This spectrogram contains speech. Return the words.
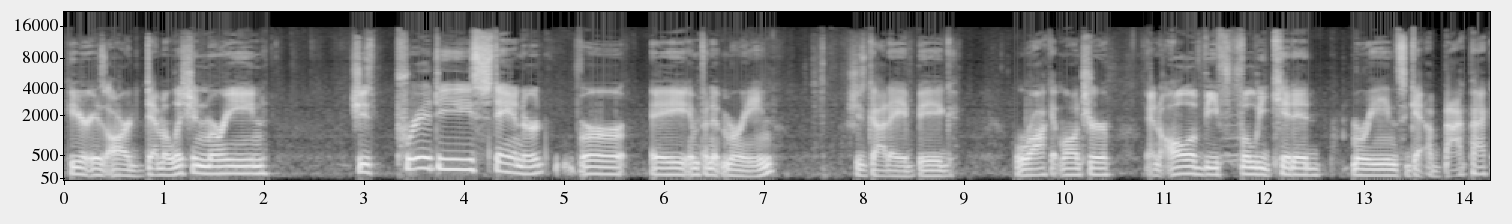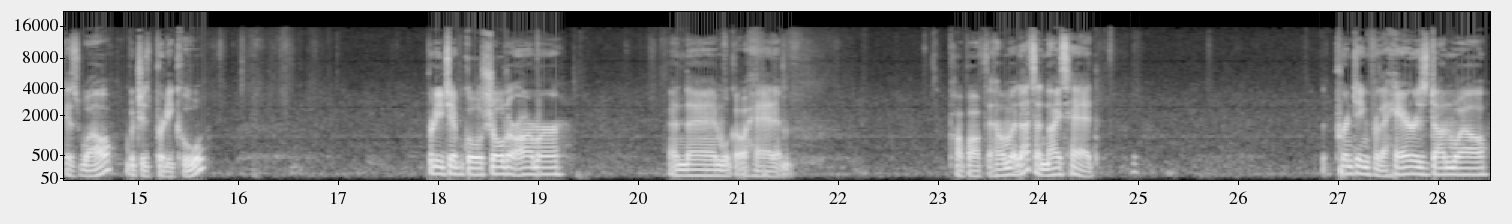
Here is our Demolition Marine. She's pretty standard for a Infinite Marine. She's got a big rocket launcher, and all of the fully kitted Marines get a backpack as well, which is pretty cool. Pretty typical shoulder armor. And then we'll go ahead and pop off the helmet. That's a nice head. The printing for the hair is done well.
